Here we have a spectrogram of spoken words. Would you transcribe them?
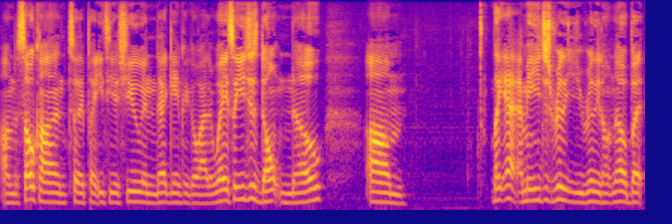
um, the SoCon until they play ETSU, and that game could go either way. So you just don't know. Um, but yeah, I mean, you just really, you really don't know. But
